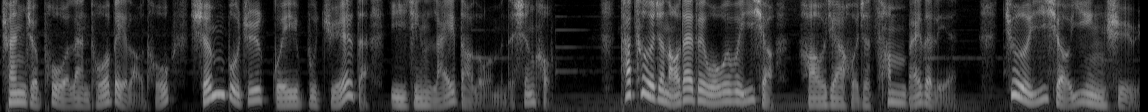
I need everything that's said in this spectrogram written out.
穿着破烂驼背老头，神不知鬼不觉的已经来到了我们的身后。他侧着脑袋对我微微一笑。好家伙，这苍白的脸，这一笑硬是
